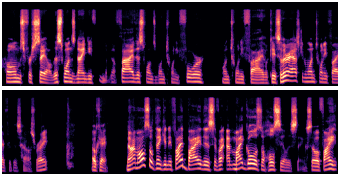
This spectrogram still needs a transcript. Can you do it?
homes for sale. This one's 95, this one's 124, 125. Okay, so they're asking 125 for this house, right? Okay. Now I'm also thinking if I buy this, if I uh, my goal is to wholesale this thing. So if I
